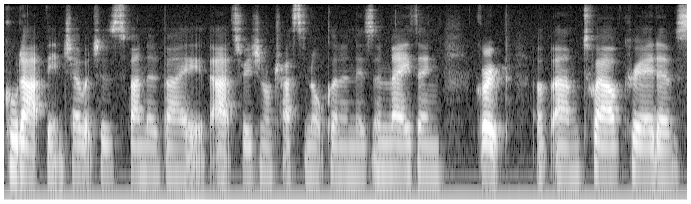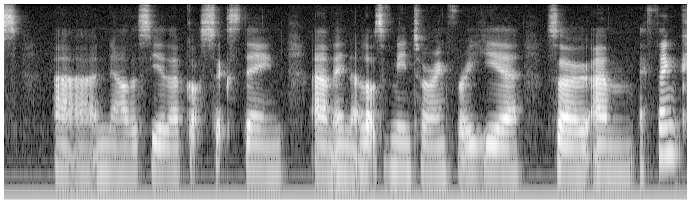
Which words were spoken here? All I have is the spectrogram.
called Art Venture, which is funded by the Arts Regional Trust in Auckland, and there's an amazing group um, 12 creatives. Uh, now this year they've got 16 um, and lots of mentoring for a year. So um, I think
